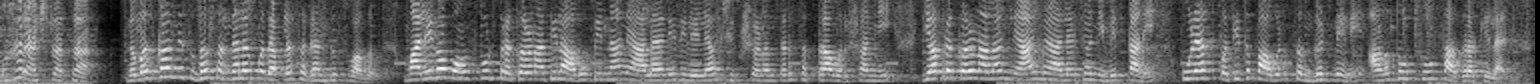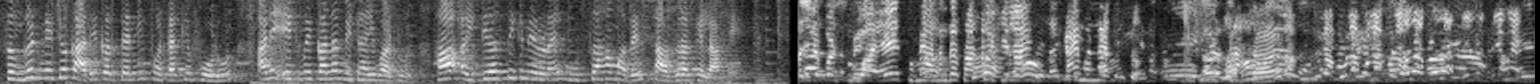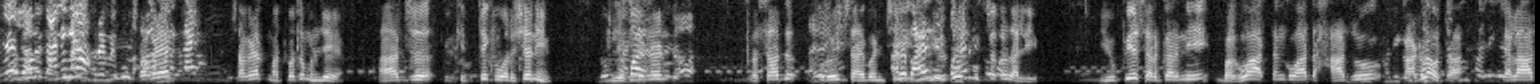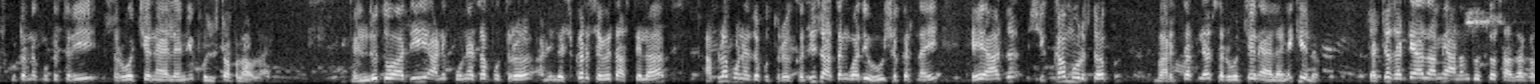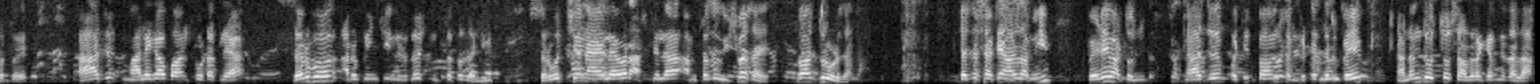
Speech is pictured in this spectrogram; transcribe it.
महाराष्ट्राचा. नमस्कार मी सुद्धा संध्यालंगमध्ये आपल्या सगळ्यांचं स्वागत. मालेगाव बॉम्बस्फोट प्रकरणातील आरोपींना न्यायालयाने दिलेल्या शिक्षणानंतर सतरा वर्षांनी या प्रकरणाला न्याय मिळाल्याच्या निमित्ताने पुण्यात पतित पावन संघटनेने आनंदोत्सव साजरा केलाय. संघटनेच्या कार्यकर्त्यांनी फटाके फोडून आणि एकमेकांना मिठाई वाटून हा ऐतिहासिक निर्णय उत्साहामध्ये साजरा केला आहे. वर्ष पण सुरू आहे. तुम्ही आनंद साजरा केलाय काय म्हणणं आहे तुमचं? बोला, बोला, बोला, बोला, बोला, बोला, बोला. प्रेम आहे, प्रेम आहे, बोला. सगळ्यात सगळ्यात महत्वाचं म्हणजे आज कित्येक वर्षांनी लेफ्टनंट प्रसाद पुरोहित साहेबांची निर्दोष मुक्तता झाली. युपीए सरकारने भगवा आतंकवाद हा जो काढला होता त्याला आज कुठं ना कुठेतरी सर्वोच्च न्यायालयाने फुलस्टॉप लावला आहे हिंदुत्ववादी आणि पुण्याचा पुत्र आणि लष्कर सेवेत असलेला आपला पुण्याचा पुत्र कधीच आतंकवादी होऊ शकत नाही हे आज शिक्कामोर्तब भारतातल्या सर्वोच्च न्यायालयाने केलं. त्याच्यासाठी आज आम्ही आनंदोत्सव साजरा करतोय. आज मालेगाव बॉम्बस्फोटातल्या सर्व आरोपींची निर्दोष मुक्तता झाली. सर्वोच्च न्यायालयावर असलेला आमचा जो विश्वास आहे तो आज दृढ झाला. त्याच्यासाठी आज आम्ही पेढे वाटून आज पतित पावन संघटनेतर्फे आनंदोत्सव साजरा करण्यात आला.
